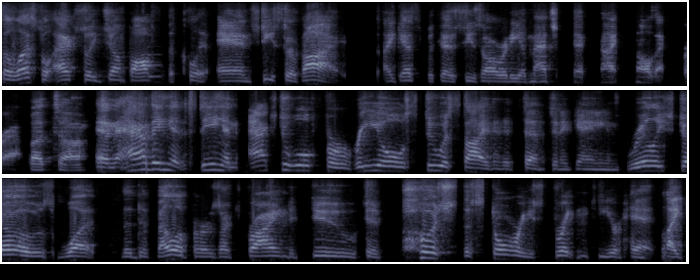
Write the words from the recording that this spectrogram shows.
Celes will actually jump off the cliff and she survives. I guess because she's already a magic tech knight and all that crap. But uh, and having it, seeing an actual for real suicide attempt in a game really shows what the developers are trying to do to push the story straight into your head. Like,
